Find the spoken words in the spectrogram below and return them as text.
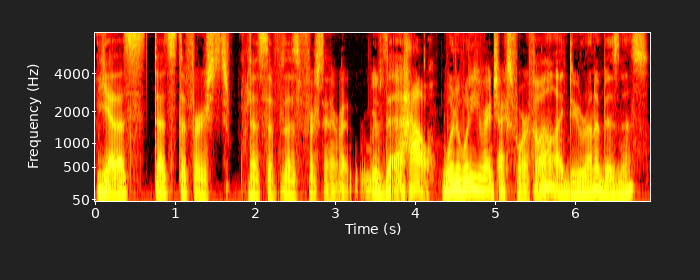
Yeah, that's that's the first. That's the that's the first thing I read. How? What what do you write checks for, Phil? Well, I do run a business,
